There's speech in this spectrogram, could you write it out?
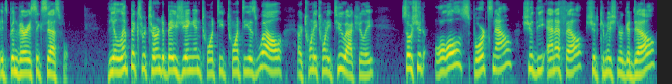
It's been very successful. The Olympics return to Beijing in 2020 as well, or 2022 actually. So should all sports now? Should the NFL? Should Commissioner Goodell?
